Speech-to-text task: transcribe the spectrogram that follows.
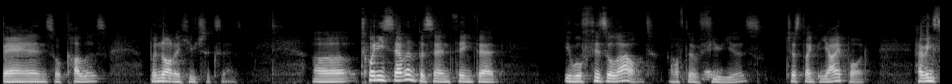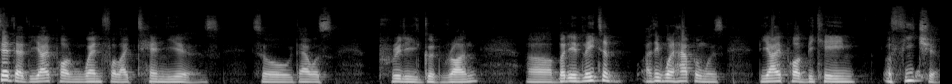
bands or colors, but not a huge success. Uh, 27% think that it will fizzle out after a few years, just like the iPod. Having said that, the iPod went for like 10 years, so that was pretty good run. Uh, but it later, I think what happened was the iPod became a feature,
